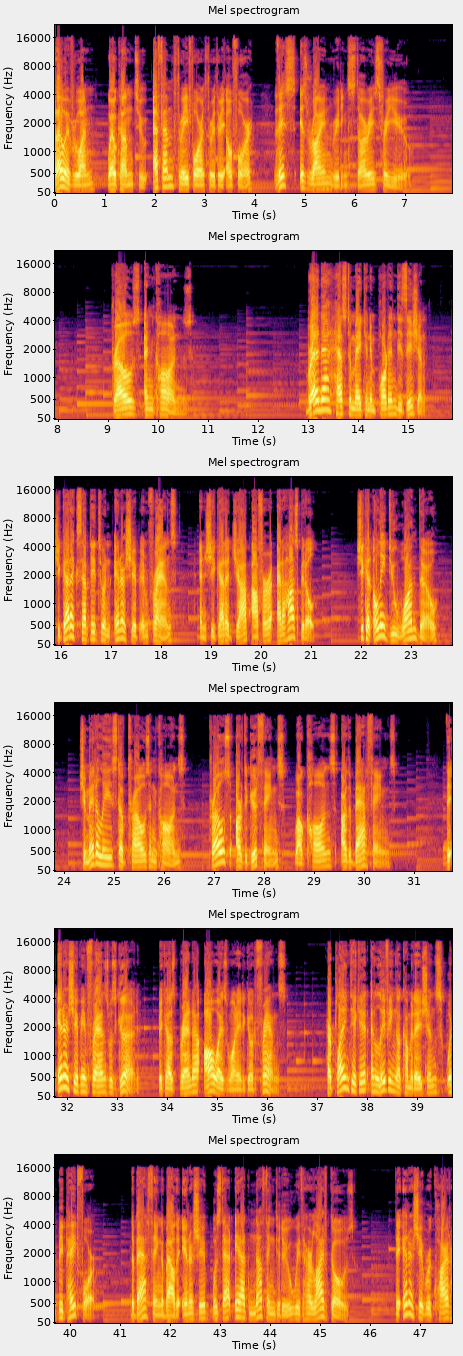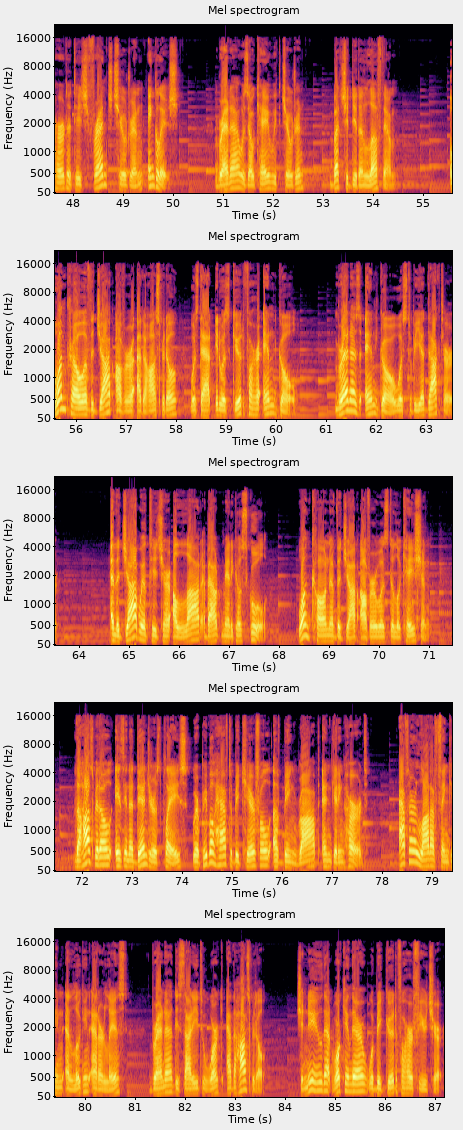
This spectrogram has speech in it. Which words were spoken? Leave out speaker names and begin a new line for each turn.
Hello everyone, welcome to FM 343304. This is Ryan reading stories for you. Pros and cons. Brenda has to make an important decision. She got accepted to an internship in France and she got a job offer at a hospital. She can only do one though. She made a list of pros and cons. Pros are the good things, while cons are the bad things. The internship in France was good because Brenda always wanted to go to France. Her plane ticket and living accommodations would be paid for. The bad thing about the internship was that it had nothing to do with her life goals. The internship required her to teach French children English. Brenda was okay with children, but she didn't love them. One pro of the job offer at the hospital was that it was good for her end goal. Brenda's end goal was to be a doctor, and the job will teach her a lot about medical school. One con of the job offer was the location. The hospital is in a dangerous place where people have to be careful of being robbed and getting hurt. After a lot of thinking and looking at her list, Brenda decided to work at the hospital. She knew that working there would be good for her future.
